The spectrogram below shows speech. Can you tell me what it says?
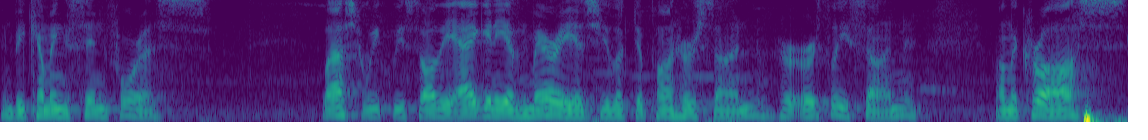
and becoming sin for us. Last week we saw the agony of Mary as she looked upon her son, her earthly son, on the cross,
